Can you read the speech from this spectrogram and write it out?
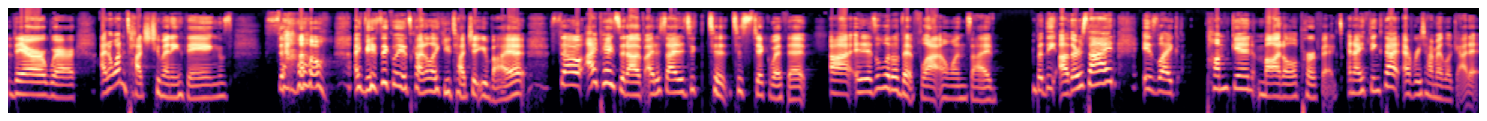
there where I don't want to touch too many things. So I basically, it's kind of like you touch it, you buy it. So I picked it up. I decided to, to, to stick with it. Uh, it is a little bit flat on one side, but the other side is like pumpkin model perfect. And I think that every time I look at it,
